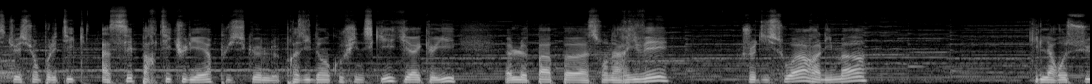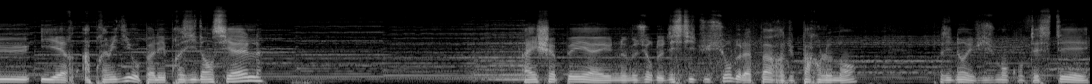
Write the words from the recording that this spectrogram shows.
Situation politique assez particulière puisque le président Kuczynski qui a accueilli le pape à son arrivée jeudi soir à Lima qu'il l'a reçu hier après-midi au palais présidentiel, a échappé à une mesure de destitution de la part du Parlement. Le président est vivement contesté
